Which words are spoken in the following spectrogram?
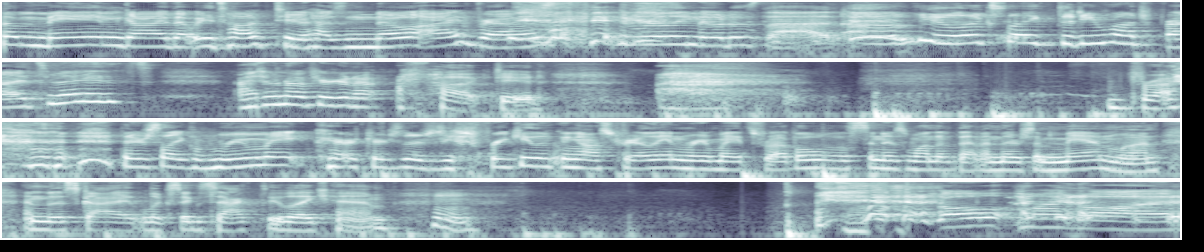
The main guy that we talked to has no eyebrows. I didn't really notice that. Um, he looks like. Did you watch Bridesmaids? I don't know if you're gonna. Fuck, dude. There's like roommate characters. There's these freaky looking Australian roommates. Rebel Wilson is one of them, and there's a man one, and this guy looks exactly like him. Hmm. oh my god.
